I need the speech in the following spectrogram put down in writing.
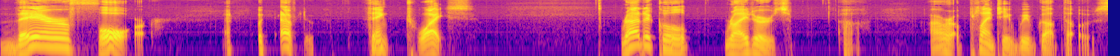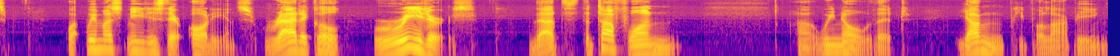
therefore. we have to think twice. Radical writers uh, are aplenty. We've got those. What we must need is their audience. Radical readers. That's the tough one uh, we know that young people are being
